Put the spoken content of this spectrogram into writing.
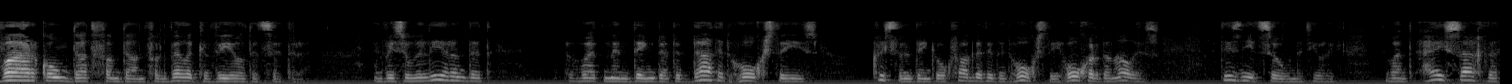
Waar komt dat vandaan, van welke wereld, etc. En we zullen leren dat, wat men denkt dat het dat het hoogste is, christenen denken ook vaak dat het het hoogste is, hoger dan alles. Het is niet zo natuurlijk, want hij zag dat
